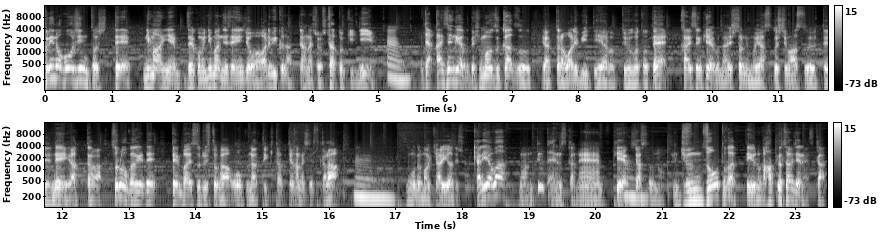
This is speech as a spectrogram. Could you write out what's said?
国の方針として2万円税込み2万2千円以上は割り引くなって話をした時にうん。じゃあ回線契約で紐づかずやったら割り引いてやろうっていうことで回線契約ない人にも安くしますってねやった。らそのおかげで転売する人が多くなってきたっていう話ですから。うん。なのでまあキャリアでしょう。キャリアはなんて言ったらいいんですかね。契約者数の純増とかっていうのが発表されるじゃないですか、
